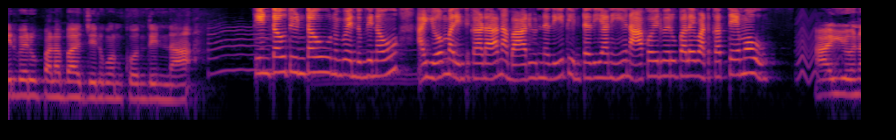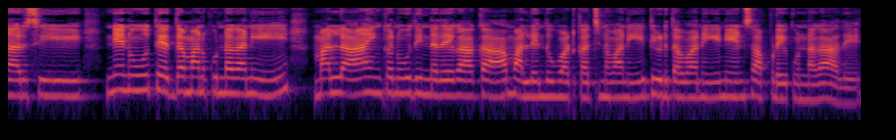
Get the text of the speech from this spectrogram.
ఇరవై రూపాయల బజ్జీలు కొనుక్కొని తిన్నా. తింటావు తింటావు నువ్వు ఎందుకు తినవు? అయ్యో మరి ఇంటికాడ నా భార్య ఉన్నది తింటది అని నాకు ఇరవై రూపాయలు అయ్యో నర్సి నేను తెద్దాం అనుకున్నా గాని మళ్ళా ఇంకా నువ్వు తిన్నదే కాక మళ్ళెందుకు పట్టుకొచ్చినవని తిడతావని నేను సప్పుడేకున్నగా అదే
